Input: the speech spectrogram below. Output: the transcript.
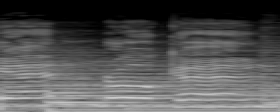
and broken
